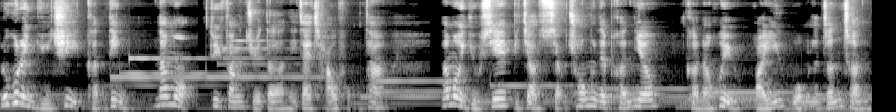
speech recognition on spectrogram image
如果你语气肯定，那么对方觉得你在嘲讽他。那么有些比较小聪明的朋友可能会怀疑我们的真诚，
